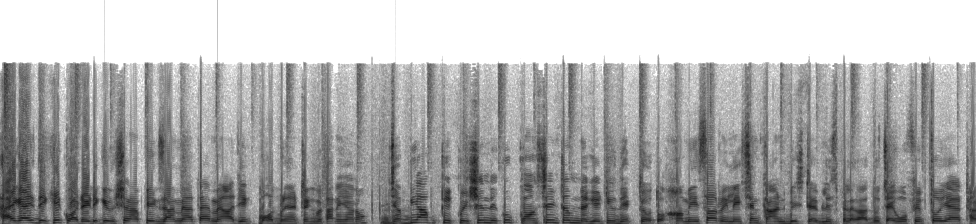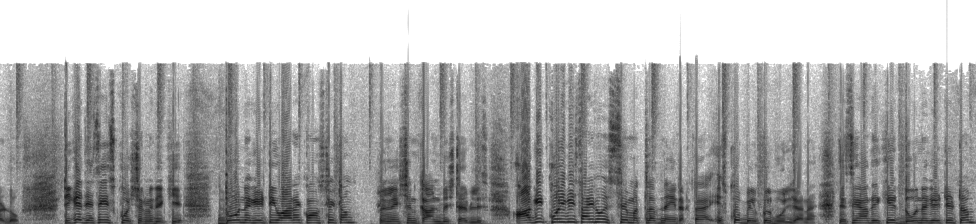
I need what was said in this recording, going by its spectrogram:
हाय गाइस देखिए क्वाड्रेटिक इक्वेशन आपके एग्ज़ाम में आता है। मैं आज एक बहुत बढ़िया ट्रिक बताने जा रहा हूँ। जब भी आप इक्वेशन देखो कांस्टेंट टर्म नेगेटिव देखते हो तो हमेशा रिलेशन कांट भी स्टेब्लिश पे लगा दो, चाहे वो फिफ्थ हो या थर्ड हो। ठीक है, जैसे इस क्वेश्चन में देखिए, दो नेगेटिव आ रहे हैं constant term relation can't be establish आगे कोई भी साइन हो, इससे मतलब नहीं रखना है, इसको बिल्कुल भूल जाना है। जैसे यहाँ देखिए, दो negative term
